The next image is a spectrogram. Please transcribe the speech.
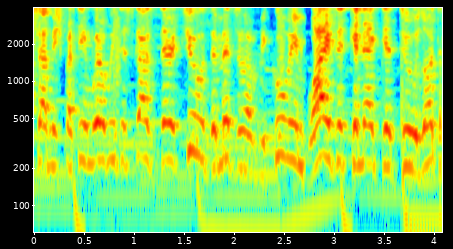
Parshat Mishpatim where we discussed there too the mitzvah of Bikurim. Why is it connected to Lot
